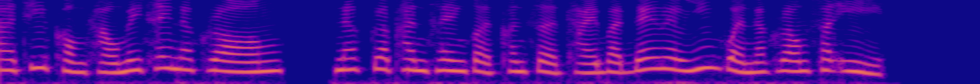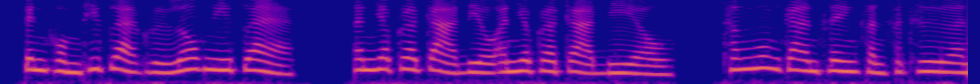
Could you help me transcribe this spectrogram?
อาชีพของเขาไม่ใช่นักร้อง นักประพันธ์เพลงเปิดคอนเสิร์ตขายบัตรได้เร็วยิ่งกว่านักร้องซะอีก เป็นผมที่แปลกหรือโลกนี้แปลก อัญญประกาศเดียวอัญญประกาศเดียว ทั้งวงการเพลงสั่นสะเทือน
